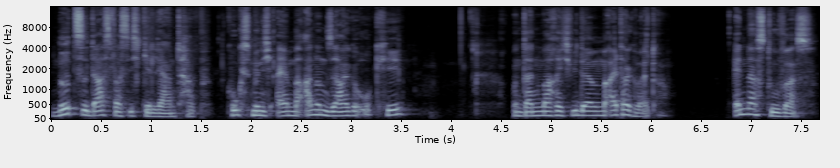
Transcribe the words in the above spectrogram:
Nutze das, was ich gelernt habe. Guck's mir nicht einmal an und sage, okay, und dann mache ich wieder im Alltag weiter. Änderst du was?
